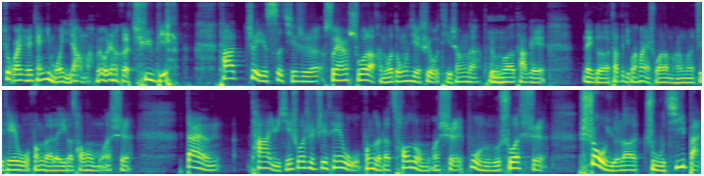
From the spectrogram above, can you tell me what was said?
就完全一模一样嘛，没有任何区别。他这一次其实虽然说了很多东西是有提升的，比如说他给那个他自己官方也说了嘛，什么 GTA 五风格的一个操控模式，但他与其说是 GTA 五风格的操作模式，不如说是授予了主机版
